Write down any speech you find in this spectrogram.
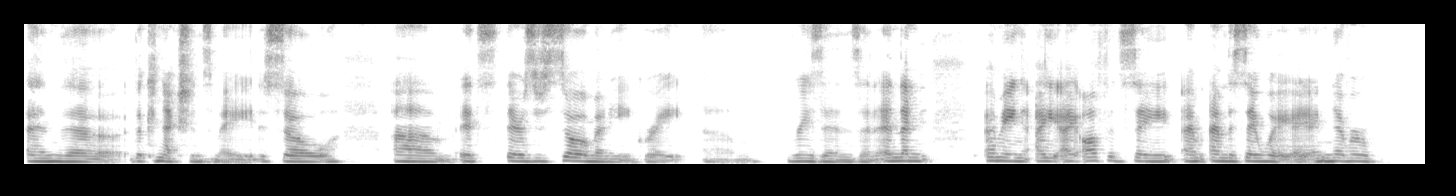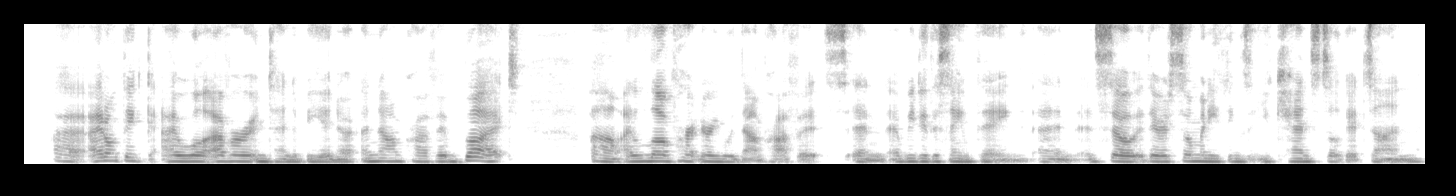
and the the connections made. So um, it's there's just so many great um, reasons, and and then I mean I, I often say I'm I'm the same way. I, I never uh, I don't think I will ever intend to be a, a nonprofit, but um, I love partnering with nonprofits, and, and we do the same thing. And, and so there are so many things that you can still get done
